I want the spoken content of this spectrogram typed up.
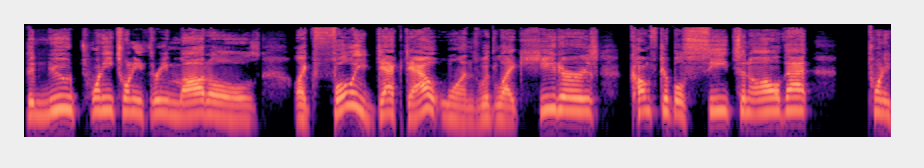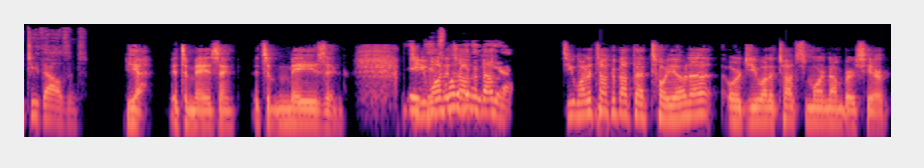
the new 2023 models, like fully decked out ones with like heaters, comfortable seats and all that, 22,000. Yeah. It's amazing. It's amazing. Do you It's want to talk those- about yeah. do you want to talk about that Toyota or do you want to talk some more numbers here?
